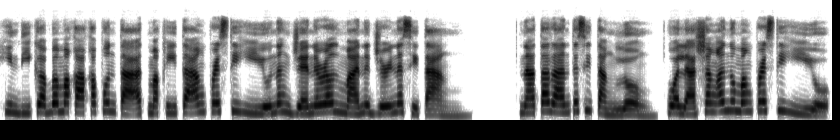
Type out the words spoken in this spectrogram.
hindi ka ba makakapunta at makita ang prestihiyo ng general manager na si Tang? Nataranta si Tanglong. Wala siyang anumang prestihiyo,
